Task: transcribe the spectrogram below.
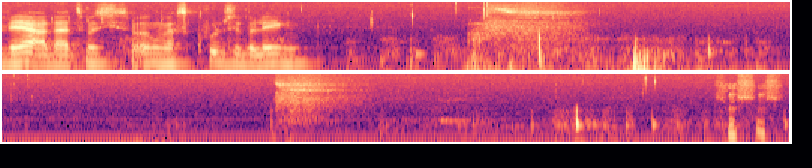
Schwer, Alter. Jetzt muss ich mir irgendwas Cooles überlegen.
